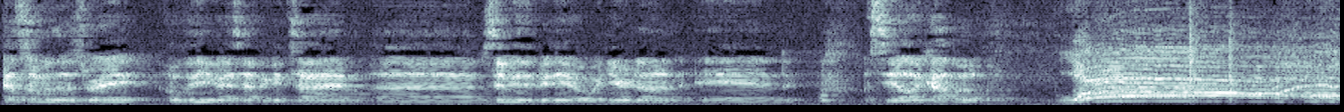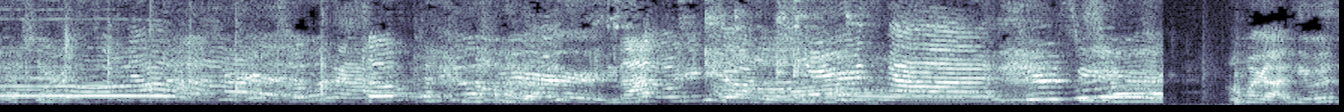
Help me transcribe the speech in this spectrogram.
got some of those right. Hopefully you guys have a good time. Um, send me the video when you're done, and I'll see y'all in Cabo. Yeah. Cheers to Cheers. So cute. Matt looking Cheers, Matt. Cheers, Cheers. Oh my god, he was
